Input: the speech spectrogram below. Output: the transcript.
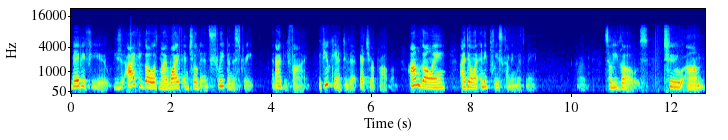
Maybe for you. He said, I could go with my wife and children and sleep in the street, and I'd be fine. If you can't do that, that's your problem. I'm going. I don't want any police coming with me. So he goes to um,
